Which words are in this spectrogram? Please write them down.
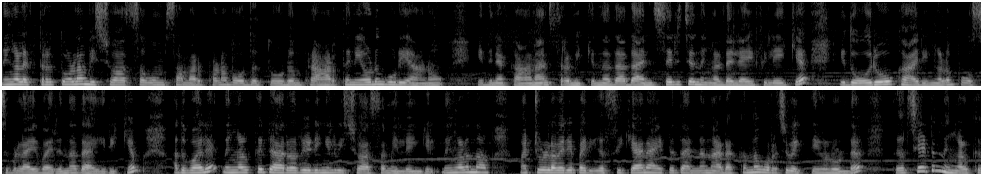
നിങ്ങൾ എത്രത്തോളം വിശ്വാസവും സമർപ്പണ ബോധത്തോടും പ്രാർത്ഥനയോടും കൂടിയാണോ ഇതിനെ കാണാൻ ശ്രമിക്കുന്നത്. അതനുസരിച്ച് നിങ്ങളുടെ ലൈഫിലേക്ക് ഇത് ഓരോ കാര്യങ്ങളും പോസിബിളായി വരുന്നതായിരിക്കും. അതുപോലെ നിങ്ങൾക്ക് ടാരോ റീഡിങ്ങിൽ വിശ്വാസമില്ലെങ്കിൽ നിങ്ങൾ മറ്റുള്ളവരെ പരിഹസിക്കാനായിട്ട് തന്നെ നടക്കുന്ന കുറച്ച് വ്യക്തികളുണ്ട്. തീർച്ചയായിട്ടും നിങ്ങൾക്ക്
